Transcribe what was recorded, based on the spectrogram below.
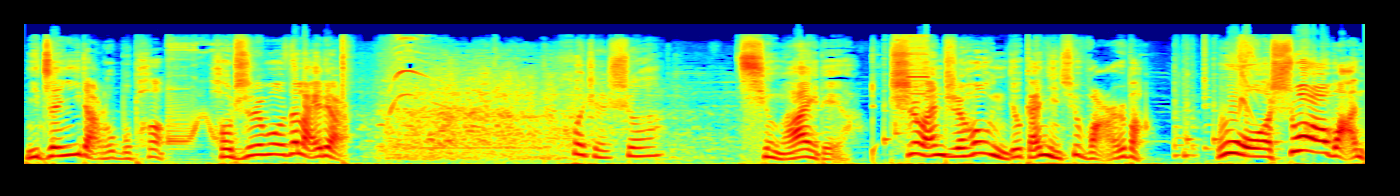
你真一点都不胖，好吃不？再来点 或者说，亲爱的呀，吃完之后你就赶紧去玩吧，我刷碗。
